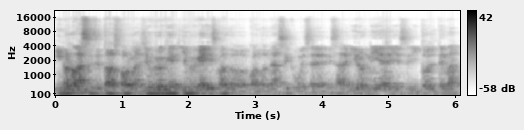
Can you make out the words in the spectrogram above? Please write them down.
Y no lo haces de todas formas. Yo creo que, yo creo que ahí es cuando, cuando nace como esa, esa ironía y, ese, y todo el tema,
